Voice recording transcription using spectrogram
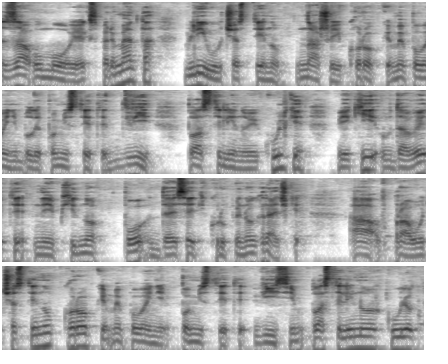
За умовою експеримента в ліву частину нашої коробки ми повинні були помістити дві пластилінові кульки, в які вдавити необхідно по 10 крупинок гречки. А в праву частину коробки ми повинні помістити 8 пластилінових кульок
